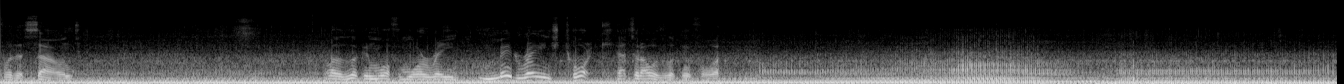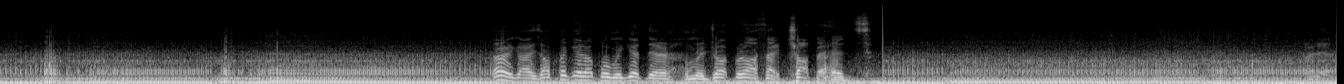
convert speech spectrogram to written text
for the sound. I was looking more for more range, mid-range torque. That's what I was looking for. All right, guys, I'll pick it up when we get there. I'm gonna drop it off at Chopperheads. Right there.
